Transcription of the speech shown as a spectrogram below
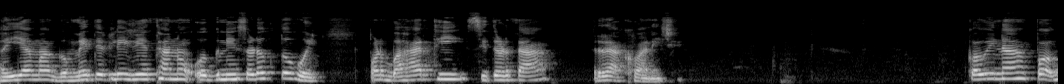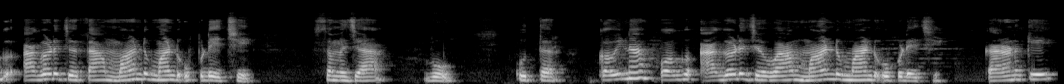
હૈયામાં ગમે તેટલી વ્યથાનો અગ્નિ સળગતો હોય, પણ બહારથી શીતળતા રાખવાની છે. કવિના પગ આગળ જતાં માંડ માંડ ઉપડે છે. સમજાવો? ઉત્તર, કવિના પગ આગળ જવા માંડ માંડ ઉપડે છે. કારણ કે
